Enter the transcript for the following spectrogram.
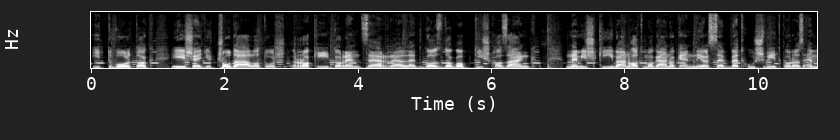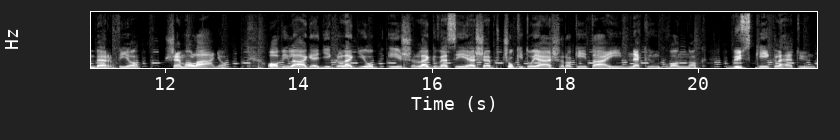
itt voltak, és egy csodálatos rakétarendszerrel lett gazdagabb kis hazánk. Nem is kívánhat magának ennél szebbet húsvétkor az emberfia sem a lánya. A világ egyik legjobb és legveszélyesebb csokitojás rakétái nekünk vannak. Büszkék lehetünk.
